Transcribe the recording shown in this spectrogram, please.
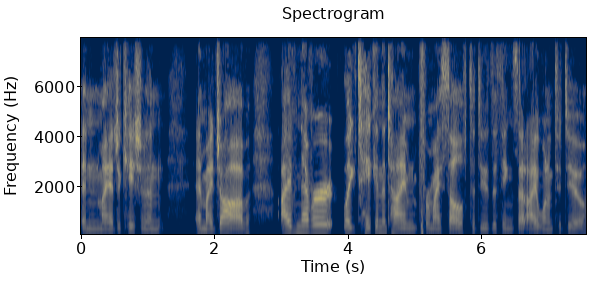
in my education and, and my job, I've never like taken the time for myself to do the things that I wanted to do.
